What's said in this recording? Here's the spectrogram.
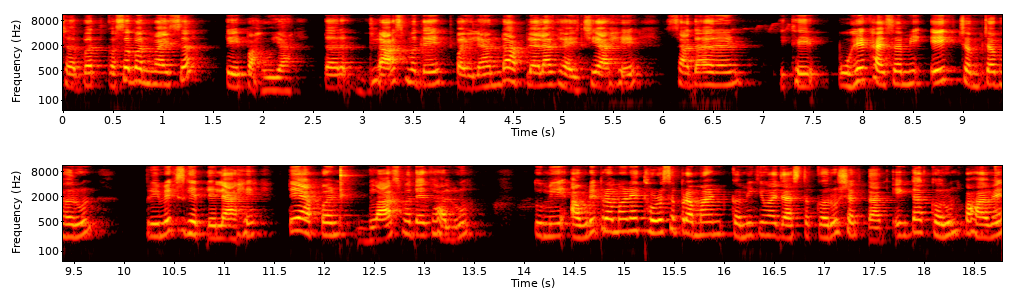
सरबत कसं बनवायचं ते पाहूया. तर ग्लासमध्ये पहिल्यांदा आपल्याला घ्यायची आहे साधारण इथे पोहे खायचा मी एक चमचा भरून प्रिमिक्स घेतलेला आहे. ते आपण ग्लासमध्ये घालून तुम्ही आवडीप्रमाणे थोडंसं प्रमाण कमी किंवा जास्त करू शकतात. एकदा करून पहावे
